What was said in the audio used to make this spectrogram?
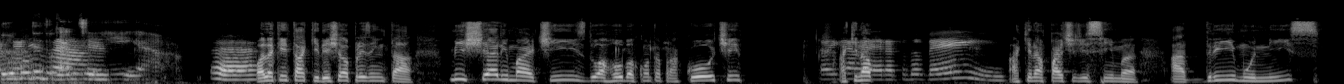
Todo mundo doente. É. Olha quem tá aqui, deixa eu apresentar. Michele Martins, do arroba Conta Pra Coach. Oi, Aqui na- galera, tudo bem? Aqui na parte de cima, Adri Muniz.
